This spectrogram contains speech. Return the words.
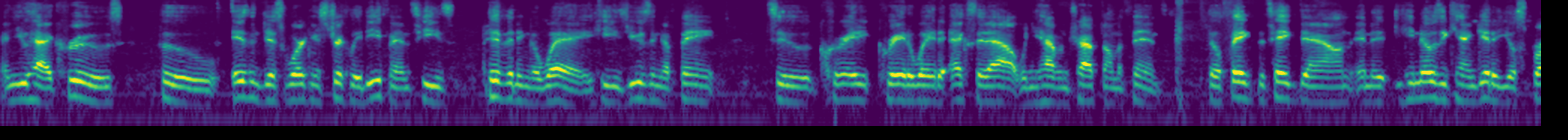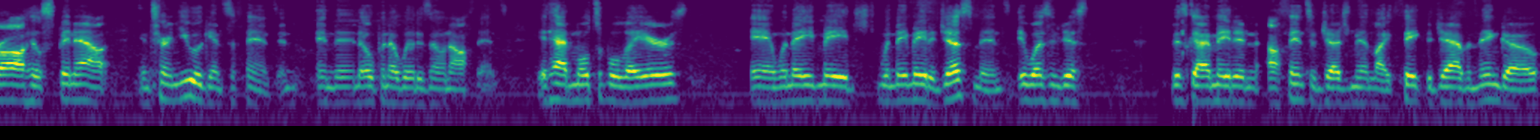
And you had Cruz, who isn't just working strictly defense. He's pivoting away. He's using a feint to create create a way to exit out when you have him trapped on the fence. He'll fake the takedown, and it, he knows he can't get it. You'll sprawl. He'll spin out and turn you against the fence and, and then open up with his own offense. It had multiple layers and when they made when they made adjustments, it wasn't just this guy made an offensive judgment like fake the jab and then go.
